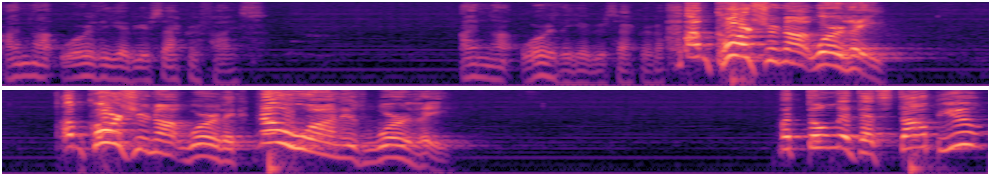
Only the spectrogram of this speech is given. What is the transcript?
I'm not worthy of your sacrifice. I'm not worthy of your sacrifice. Of course you're not worthy. Of course you're not worthy. No one is worthy. But don't let that stop you.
